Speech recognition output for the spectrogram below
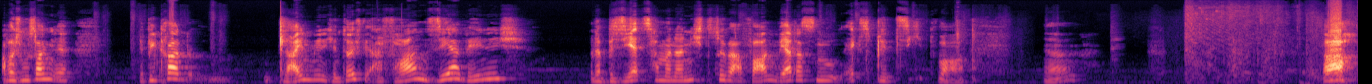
Aber ich muss sagen, äh, ich bin gerade ein klein wenig enttäuscht. Wir erfahren sehr wenig. Oder bis jetzt haben wir noch nichts darüber erfahren, wer das nun explizit war. Ja. Ach,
